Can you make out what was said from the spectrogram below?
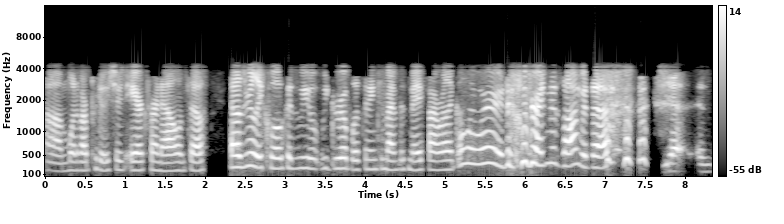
um one of our producers eric farnell and so that was really cool because we we grew up listening to memphis may fire we're like oh my word we're writing a song with them Yeah, and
